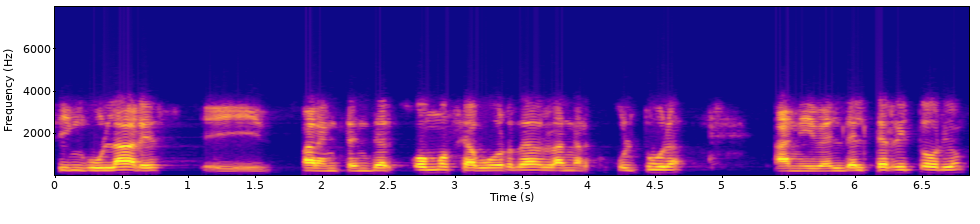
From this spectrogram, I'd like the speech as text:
singulares para entender cómo se aborda la narcocultura a nivel del territorio,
